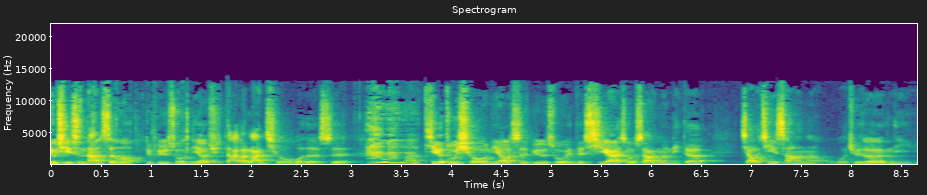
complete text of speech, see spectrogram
尤其是男生哦，就比如说你要去打个篮球，或者是啊、踢个足球，你要是比如说你的膝盖受伤了，你的脚筋伤了，我觉得你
